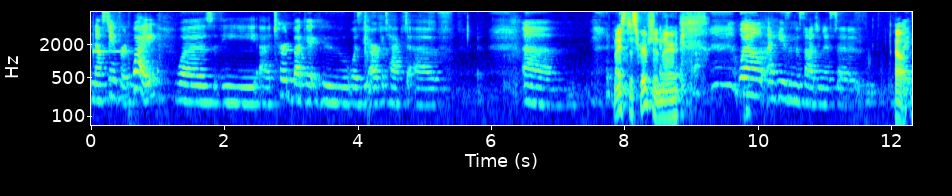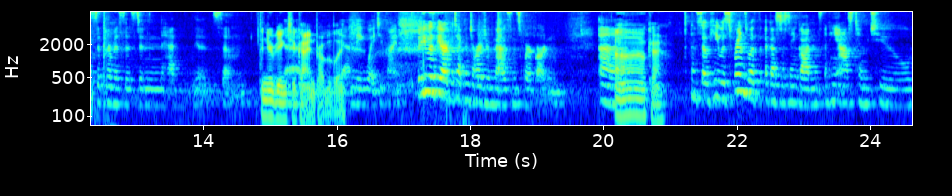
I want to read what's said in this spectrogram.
now Stanford White was the uh, turd bucket who was the architect of. Um, Nice description there. well, uh, he's a misogynist, a Oh. white supremacist, and had you know, some. Then you're being too kind, probably. Yeah, I'm being way too kind. But he was the architect in charge of Madison Square Garden. Um, Ah, okay. and so he was friends with Augustus St. Gaudens, and he asked him to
